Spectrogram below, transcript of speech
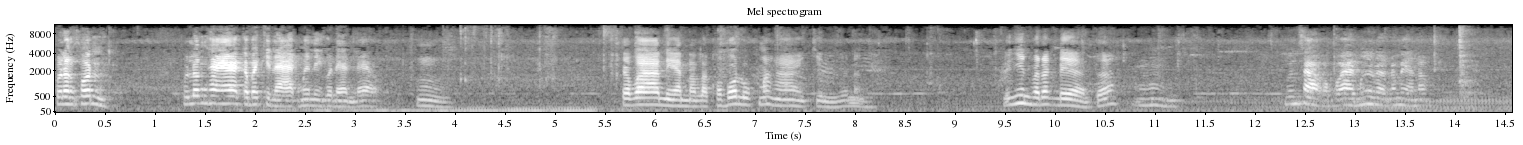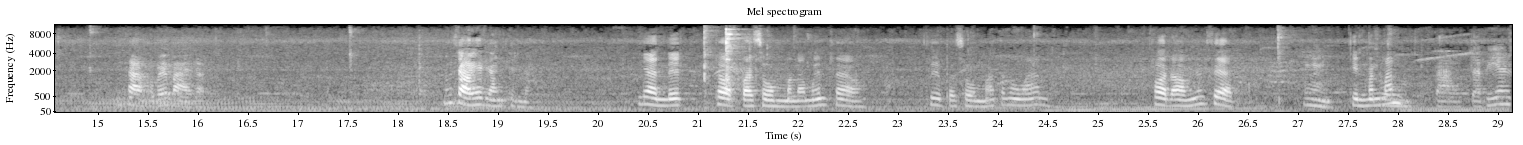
กูลังคนกูลังแห่ก็ไปกินอากมื่อนี้กูแน่นแล้ว อืมก็ว่าเนียนนั่นล่ะเขาบ่ลุกมาหาให้กินอยู่นั่นได้ยินว่าดักแดดจ้ะอืมมื้อเช้ากับบ่ายมื้อแล้วนะแม่เนาะมื้อเช้ากับบ่ายๆแล้วมื้อเช้าเฮ็ดหยังกินน่ะย่านเด็ดทอดปลาสมมันละมื้อเช้าซื้อปลาสมมาตั้งวัน ทอดเออมยังแซ่บอืมกินมันมันเปล่าตะเพียน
